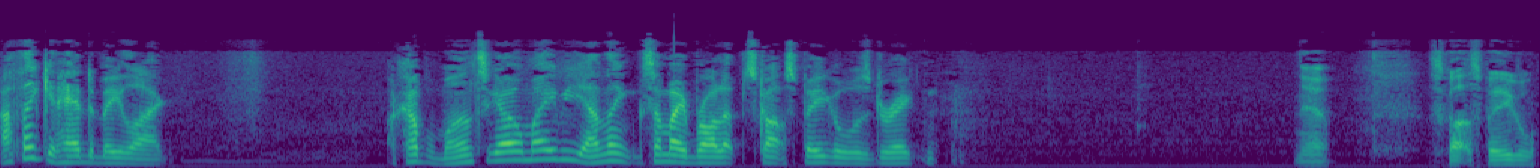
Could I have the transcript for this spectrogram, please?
I think it had to be like a couple months ago, maybe. I think somebody brought up Scott Spiegel was directing. Yeah. Scott Spiegel.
